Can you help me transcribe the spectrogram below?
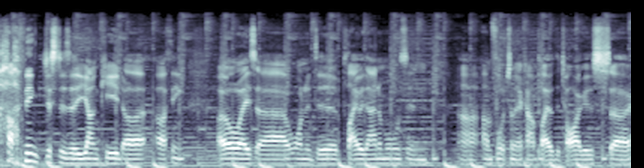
I think just as a young kid, I, I think I always uh, wanted to play with animals and uh, unfortunately I can't play with the Tigers so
